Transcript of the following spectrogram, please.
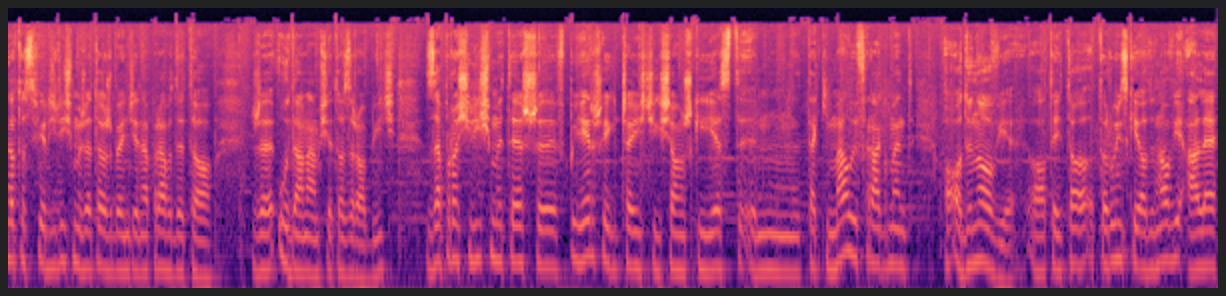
No to stwierdziliśmy, że to już będzie naprawdę to, że uda nam się to zrobić. Zaprosiliśmy też, e, w pierwszej części książki jest taki mały fragment o odnowie, o tej to, toruńskiej odnowie, ale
